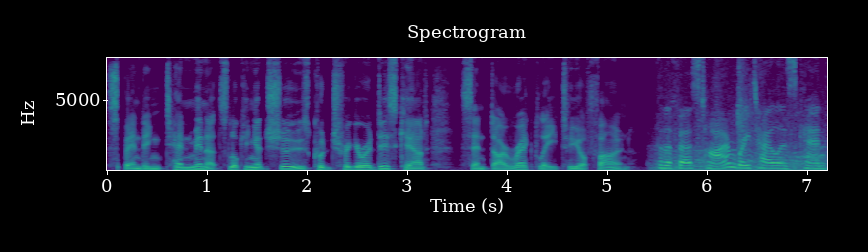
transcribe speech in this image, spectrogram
Spending 10 minutes looking at shoes could trigger a discount sent directly to your phone. For the first time, retailers can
